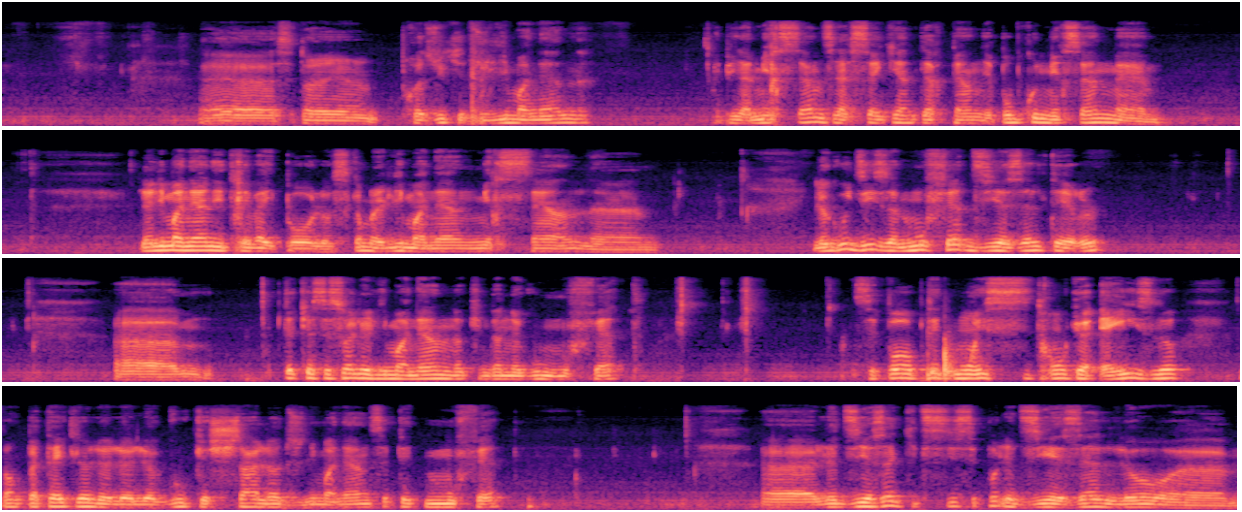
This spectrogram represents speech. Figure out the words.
Euh, c'est un, produit qui est du limonène. Et puis la myrcène, c'est la cinquième terpène. Il n'y a pas beaucoup de myrcène, mais le limonène, il ne te réveille pas. C'est comme un limonène, myrcène. euh. Le goût, ils disent euh, moufette diesel terreux. Euh, peut-être que c'est ça le limonène qui me donne le goût moufette. C'est pas peut-être moins citron que haze, là. Donc peut-être le, le- le goût que je sens là, du limonène, c'est peut-être moufette. Le diesel qui est ici, c'est pas le diesel là,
